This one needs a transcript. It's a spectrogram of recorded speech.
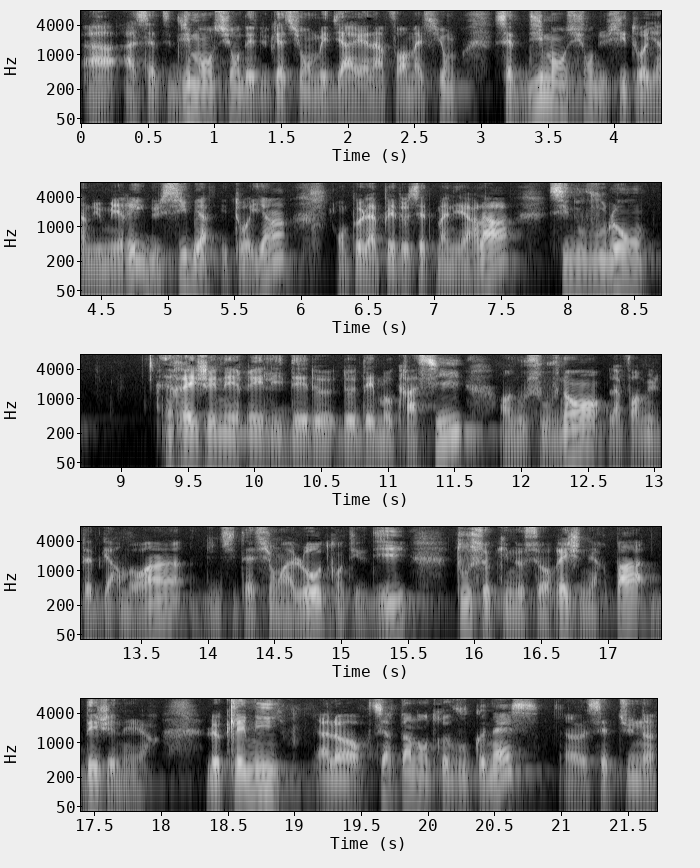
à, cette dimension d'éducation aux médias et à l'information, cette dimension du citoyen numérique, du cyber-citoyen, on peut l'appeler de cette manière-là. Si nous voulons régénérer l'idée de, de, démocratie en nous souvenant la formule d'Edgar Morin d'une citation à l'autre quand il dit tout ce qui ne se régénère pas dégénère. Le Clémy, alors certains d'entre vous connaissent, euh, c'est une,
